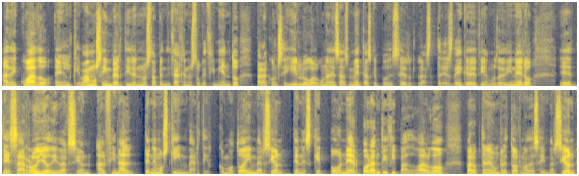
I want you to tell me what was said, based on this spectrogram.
adecuado en el que vamos a invertir en nuestro aprendizaje, en nuestro crecimiento, para conseguir luego alguna de esas metas que puede ser las 3D que decíamos, de dinero, eh, desarrollo, diversión. Al final tenemos que invertir. Como toda inversión, tienes que poner por anticipado algo para obtener un retorno de esa inversión.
